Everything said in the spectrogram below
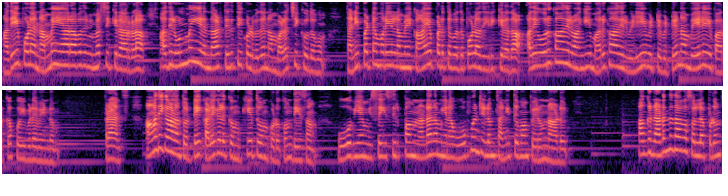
அதே போல நம்மை யாராவது விமர்சிக்கிறார்களா? அதில் உண்மை இருந்தால் திருத்திக் கொள்வது நம் வளர்ச்சிக்கு உதவும். தனிப்பட்ட முறையில் நம்மை காயப்படுத்துவது போல் அது இருக்கிறதா? அதை ஒரு காதில் வாங்கி மறு காதில் வெளியே விட்டுவிட்டு நம் வேலையை பார்க்க போய்விட வேண்டும். பிரான்ஸ். ஆதிகாலம் தொட்டே கலைகளுக்கு முக்கியத்துவம் கொடுக்கும் தேசம். ஓவியம் இசை சிற்பம் நடனம் என ஒவ்வொன்றிலும் தனித்துவம் பெறும் நாடு. அங்கு நடந்ததாக சொல்லப்படும்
